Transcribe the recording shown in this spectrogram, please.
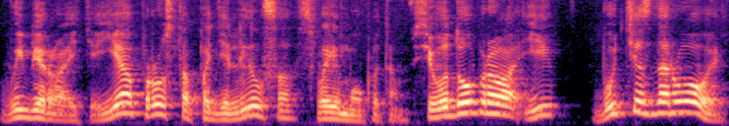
выбирайте. Я просто поделился своим опытом. Всего доброго и будьте здоровы!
